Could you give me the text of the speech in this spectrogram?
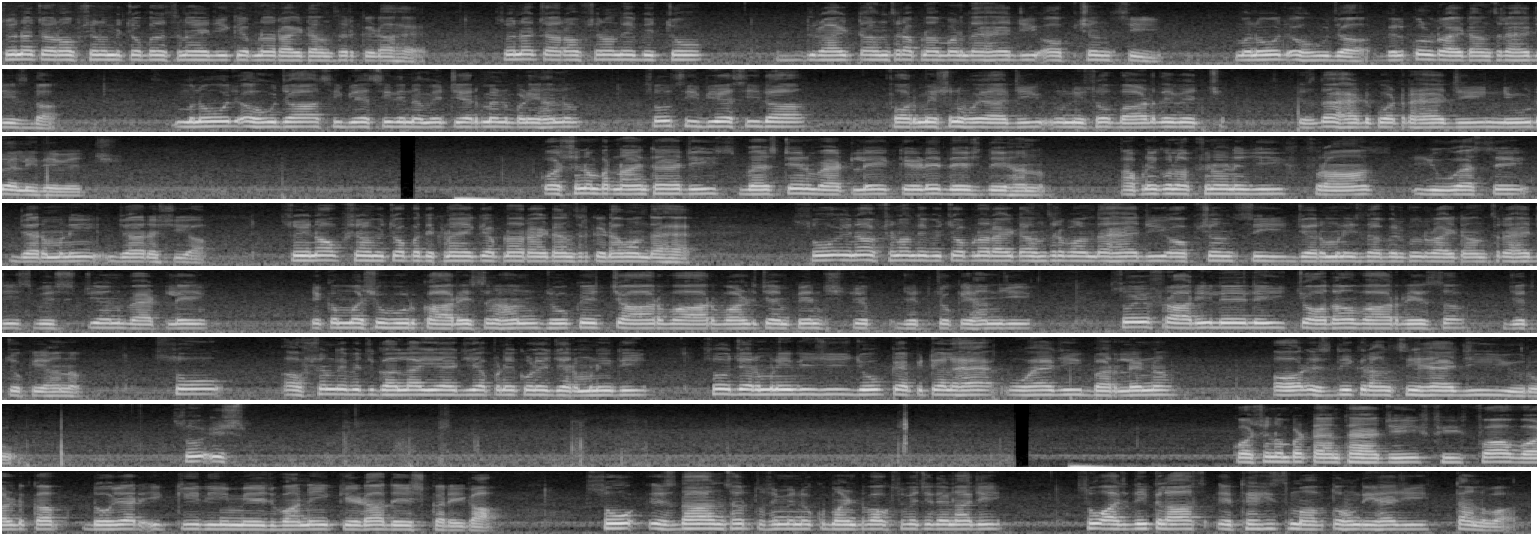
ਸੋ ਇਹਨਾਂ ਚਾਰ ਆਪਸ਼ਨਾਂ ਵਿੱਚੋਂ ਆਪਾਂ ਦੱਸਣਾ ਹੈ ਜੀ ਕਿ ਆਪਣਾ ਰਾਈਟ ਆਨਸਰ ਕਿਹੜਾ ਹੈ। ਸੋ ਇਹਨਾਂ ਚਾਰ ਆਪਸ਼ਨਾਂ ਦੇ ਵਿੱਚੋਂ ਰਾਈਟ ਆਨਸਰ ਆਪਣਾ ਬਣਦਾ ਹੈ ਜੀ ਆਪਸ਼ਨ ਸੀ ਮਨੋਜ ਆਹੂਜਾ। ਬਿਲਕੁਲ ਰਾਈਟ ਆਨਸਰ ਹੈ ਜੀ ਇਸ ਦਾ ਮਨੋਜ ਆਹੂਜਾ ਸੀਬੀਐਸਈ ਦੇ ਨਵੇਂ ਚੇਅਰਮੈਨ ਬਣੇ ਹਨ। ਸੋ ਸੀਬੀਐਸਈ ਦਾ ਫਾਰਮੇਸ਼ਨ ਹੋਇਆ ਜੀ 1962 ਦੇ ਵਿੱਚ। ਇਸ ਦਾ ਹੈੱਡਕੁਆਟਰ ਹੈ ਜੀ ਨਿਊ ਦਿੱਲੀ ਦੇ ਵਿੱਚ। ਕੁਐਸਚਨ ਨੰਬਰ 9 ਹੈ ਜੀ ਸਬੈਸਟੀਅਨ ਵੈਟਲੇ ਕਿਹੜੇ ਦੇਸ਼ ਦੇ ਹਨ? ਆਪਣੇ ਕੋਲ ਆਪਸ਼ਨਾਂ ਨੇ ਜੀ France U S A Germany ਜਾਂ ਰਸ਼ੀਆ ਸੋ ਇਹਨਾਂ ਆਪਸ਼ਨਾਂ ਵਿੱਚੋਂ ਆਪਾਂ ਦੇਖਣਾ ਹੈ ਕਿ ਆਪਣਾ ਰਾਈਟ ਆਨਸਰ ਕਿਹੜਾ ਬਣਦਾ ਹੈ। ਸੋ ਇਹਨਾਂ ਆਪਸ਼ਨਾਂ ਦੇ ਵਿੱਚੋਂ ਆਪਣਾ ਰਾਈਟ ਆਨਸਰ ਬਣਦਾ ਹੈ ਜੀ ਆਪਸ਼ਨ ਸੀ ਜਰਮਨੀ ਇਸ ਦਾ ਬਿਲਕੁਲ ਰਾਈਟ ਆਨਸਰ ਹੈ ਜੀ ਸਬੈਸਟੀਅਨ ਵੈਟਲੇ ਇੱਕ ਮਸ਼ਹੂਰ ਕਾਰ ਰੇਸਰ ਹਨ ਜੋ ਕਿ 4 ਵਾਰ ਵਰਲਡ ਚੈਂਪੀਅਨਸ਼ਿਪ ਜਿੱਤ ਚੁੱਕੇ ਹਨ ਜੀ। ਸੋ ਇਹ ਫਰਾਰੀ ਲੈ ਲਈ 14 ਵਾਰ ਰੇਸ ਜਿੱਤ ਚੁੱਕੇ ਹਨ। ਸੋ ਆਪਸ਼ਨ ਦੇ ਵਿੱਚ ਗੱਲ ਆਈ ਹੈ ਜੀ ਆਪਣੇ ਕੋਲੇ ਜਰਮਨੀ ਦੀ। ਸੋ ਜਰਮਨੀ ਦੀ ਜੀ ਜੋ ਕੈਪੀਟਲ ਹੈ, ਉਹ ਹੈ ਜੀ ਬਰਲਿਨ ਔਰ ਇਸ ਦੀ ਕਰੰਸੀ ਹੈ ਜੀ ਯੂਰੋ। ਸੋ ਇਸ ਕੁਐਸਚਨ ਨੰਬਰ 10 ਹੈ ਜੀ, ਫੀਫਾ ਵਰਲਡ ਕੱਪ 2021 ਦੀ ਮੇਜ਼ਬਾਨੀ ਕਿਹੜਾ ਦੇਸ਼ ਕਰੇਗਾ? ਸੋ ਇਸ ਦਾ ਆਨਸਰ ਤੁਸੀਂ ਮੈਨੂੰ ਕਮੈਂਟ ਬਾਕਸ ਵਿੱਚ ਦੇਣਾ ਜੀ। ਸੋ ਅੱਜ ਦੀ ਕਲਾਸ ਇੱਥੇ ਹੀ ਸਮਾਪਤ ਹੁੰਦੀ ਹੈ ਜੀ। ਧੰਨਵਾਦ।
